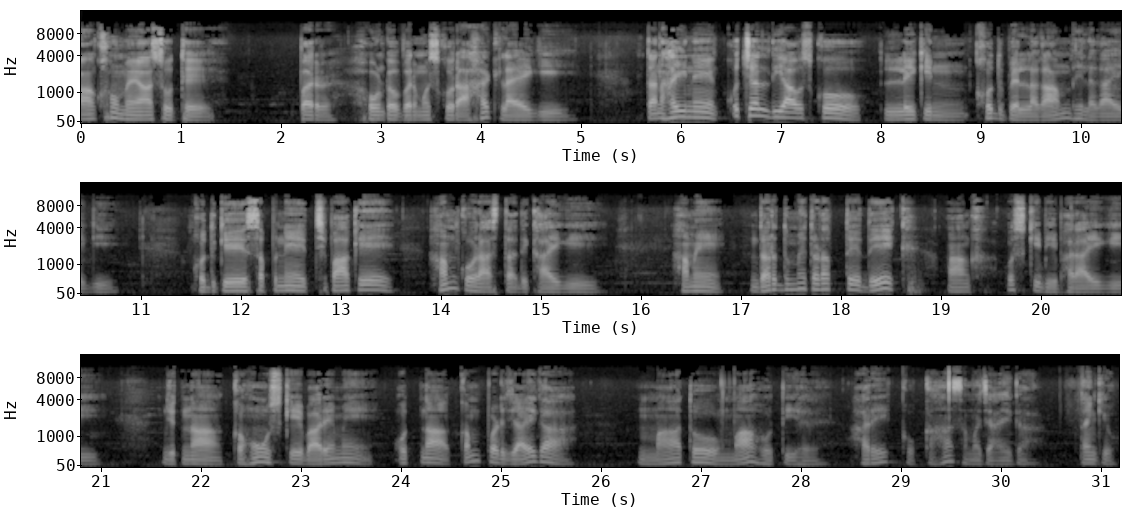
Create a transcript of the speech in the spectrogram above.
आँखों में आँसू थे, पर होंठों पर मुस्कुराहट लाएगी। तन्हाई ने कुचल दिया उसको, लेकिन खुद पे लगाम भी लगाएगी। खुद के सपने छिपा के हमको रास्ता दिखाएगी। हमें दर्द में तड़पते देख आँख उसकी भी भराएगी। जितना कहूँ उसके बारे में, उतना कम पड़ जाएगा। माँ तो माँ होती है। हर एक को कहाँ समझ आएगा? Thank you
